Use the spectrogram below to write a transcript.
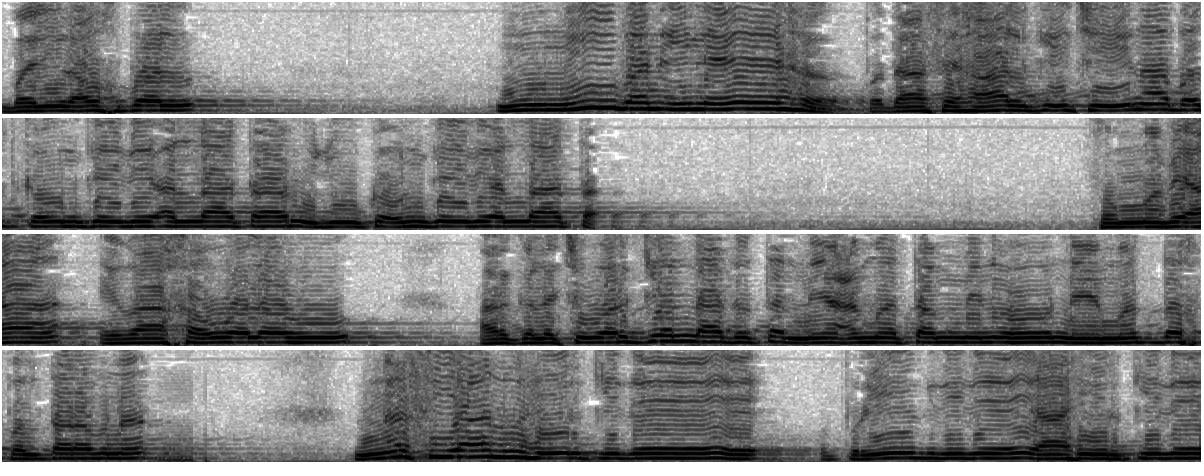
بلی رخبل منیبن الیہ پدا سے حال کی چینا بد کا ان کے دے، اللہ تا رجوع کا ان کے دے، اللہ تا۔ ثم بیا اذا خولہو ارکل چورکی اللہ دتا، نعمتا منہو نعمت دخپل طرفنا نسیانو ہیر کی دے، پریگ دی دے، یا ہیر کی دے۔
